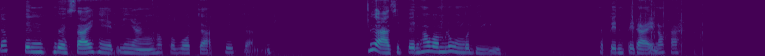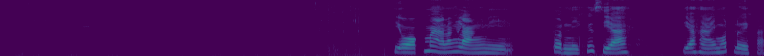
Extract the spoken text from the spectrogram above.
จักเป็นโดยสาเหตุอีหยังเขาก็บอจากคือกัน หรืออาจสิเป็นเฮาบำรุงบ่ดี ก็เป็นไปได้เนาะค่ะที่ออกมาหลังๆนี่ต้นนี่คือเสียเสียหายหมดเลยค่ะ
